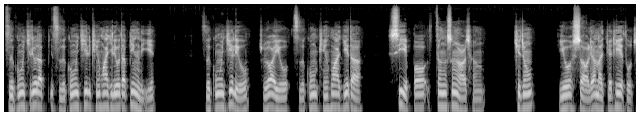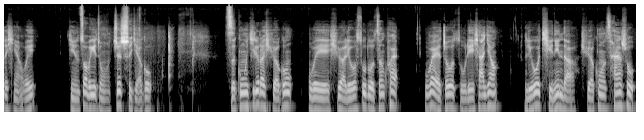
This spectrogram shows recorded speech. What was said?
子宫肌瘤的子宫肌平滑肌瘤的病理，子宫肌瘤主要由子宫平滑肌的细胞增生而成，其中。有少量的结缔组织纤维，仅作为一种支持结构。子宫肌瘤的血供为血流速度增快，外周阻力下降，瘤体内的血供参数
